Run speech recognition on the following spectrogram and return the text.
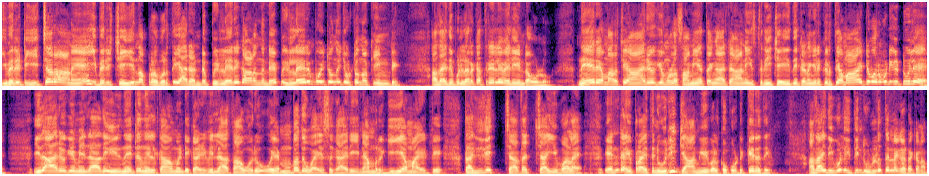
ഇവർ ടീച്ചറാണ് ഇവർ ചെയ്യുന്ന പ്രവൃത്തി ആ രണ്ട് പിള്ളേർ കാണുന്നുണ്ട്. പിള്ളേരും പോയിട്ടൊന്ന് ചുട്ടുന്നൊക്കെ ഉണ്ട് അതായത് പിള്ളേർക്ക് അത്രയല്ലേ വിലയുണ്ടാവുള്ളൂ നേരെ മറിച്ച് ആരോഗ്യമുള്ള സമയത്തെങ്ങാറ്റാണ് ഈ സ്ത്രീ ചെയ്തിട്ടുണ്ടെങ്കിൽ കൃത്യമായിട്ട് മറുപടി കിട്ടൂലേ? ഇത് ആരോഗ്യമില്ലാതെ എഴുന്നേറ്റ് നിൽക്കാൻ വേണ്ടി കഴിവില്ലാത്ത ഒരു എൺപത് വയസ്സുകാരി ഇനം മൃഗീയമായിട്ട് തല്ലിച്ചതച്ച ഇവളെ. എന്റെ അഭിപ്രായത്തിന് ഒരു ജാമ്യം ഇവൾക്ക് കൊടുക്കരുത്. അതായത് ഇവൾ ഇതിന്റെ ഉള്ളിൽ തന്നെ കിടക്കണം.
